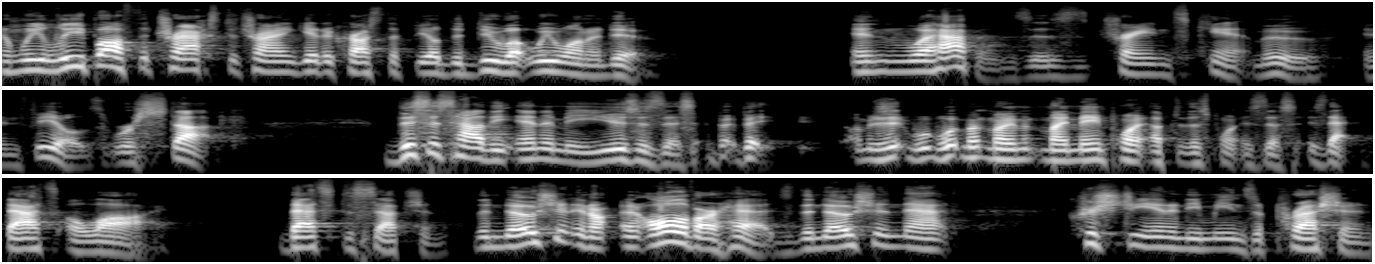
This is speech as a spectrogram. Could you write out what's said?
and we leap off the tracks to try and get across the field to do what we want to do. And what happens is trains can't move in fields. We're stuck. This is how the enemy uses this. But, but my, my main point up to this point is this, is that that's a lie. That's deception. The notion in, our, in all of our heads, the notion that Christianity means oppression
